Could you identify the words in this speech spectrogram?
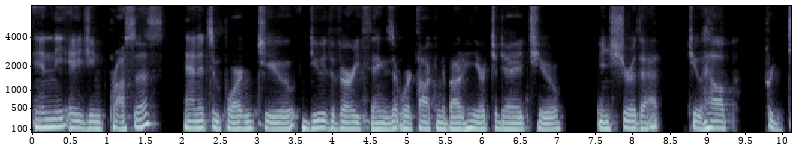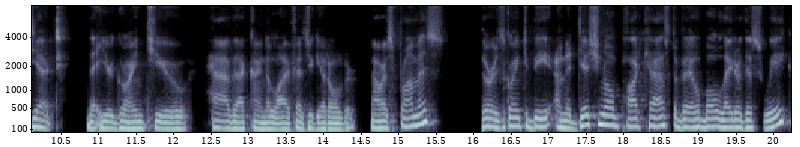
in the aging process. And it's important to do the very things that we're talking about here today to ensure that, to help predict that you're going to have that kind of life as you get older. Now, as promised, There is going to be an additional podcast available later this week.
